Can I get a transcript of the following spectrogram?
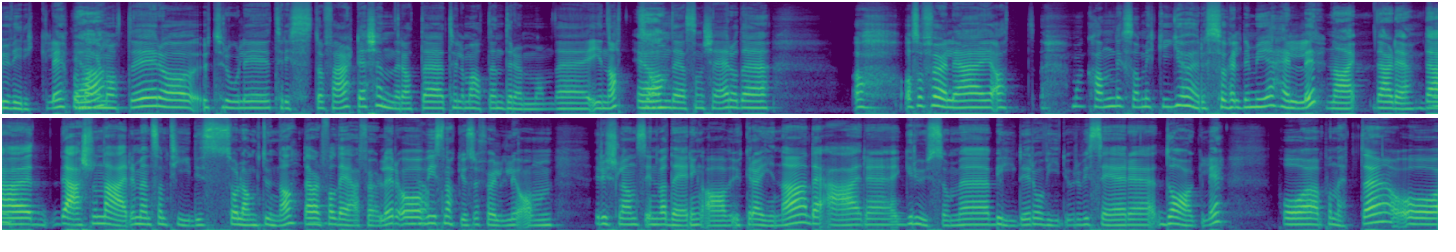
uvirkelig på Ja. mange måter, og utrolig trist og fælt. Jeg kjenner at jeg til og med har hatt en drøm om det i natt, Ja. om det som skjer, og det åh, Og så føler jeg at man kan liksom ikke gjøre så veldig mye heller. Nei, det er det. Det er, det er så nære, men samtidig så langt unna. Det er i hvert fall det jeg føler. Og Ja. vi snakker jo selvfølgelig om Russlands invadering av Ukraina. Det er eh, grusomme bilder og videoer vi ser eh, daglig på, på nettet. Og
